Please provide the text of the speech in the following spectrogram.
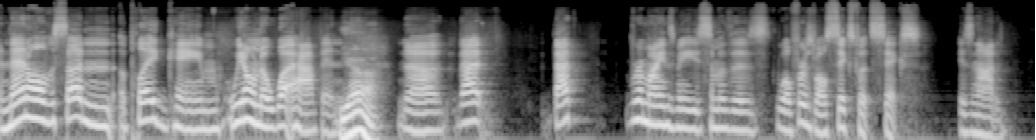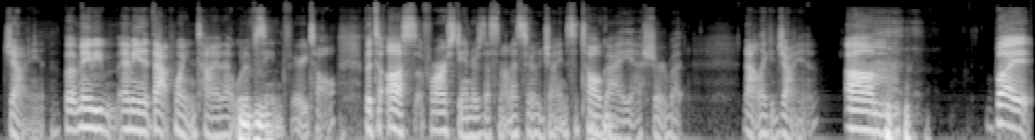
And then all of a sudden, a plague came. We don't know what happened. Yeah. No, that that reminds me some of those. Well, first of all, six foot six is not a giant, but maybe I mean at that point in time that would have mm-hmm. seemed very tall. But to us, for our standards, that's not necessarily a giant. It's a tall mm-hmm. guy, yeah, sure, but not like a giant. Um, but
